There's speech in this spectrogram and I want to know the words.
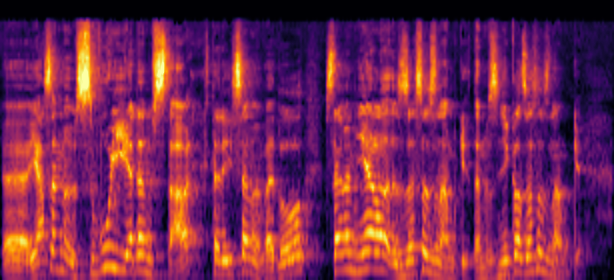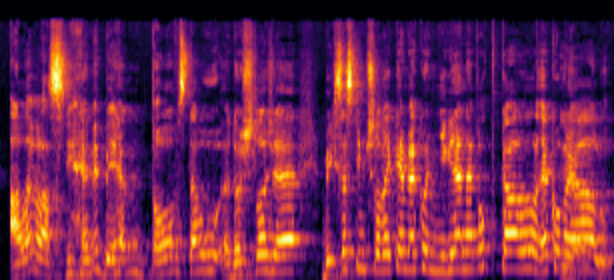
eh, já jsem svůj jeden vztah, který jsem vedl, jsem měl ze seznamky, ten vznikl ze seznamky. Ale vlastně mi během toho vztahu došlo, že bych se s tím člověkem jako nikde nepotkal jako v Jo. reálu.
